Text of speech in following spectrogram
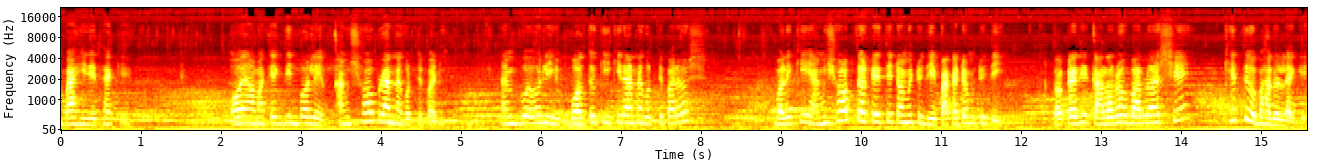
বাহিরে থাকে। ও আমাকে একদিন বলে, আমি সব রান্না করতে পারি। আমি বলি বলতো কি কি রান্না করতে পারোস? বলে কি, আমি সব তরকারিতে টমেটো দিই, পাকা টমেটো দিই। তরকারির কালারও ভালো আসে, খেতেও ভালো লাগে।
